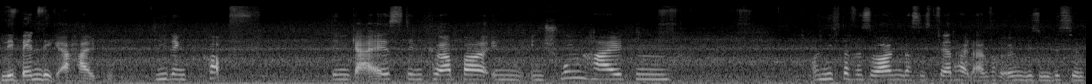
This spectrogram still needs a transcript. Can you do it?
lebendig erhalten, die den Kopf den Geist, den Körper in, in Schwung halten und nicht dafür sorgen, dass das Pferd halt einfach irgendwie so ein bisschen,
